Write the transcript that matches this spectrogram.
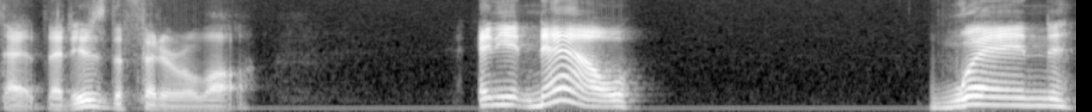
That that is the federal law. And yet now, when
